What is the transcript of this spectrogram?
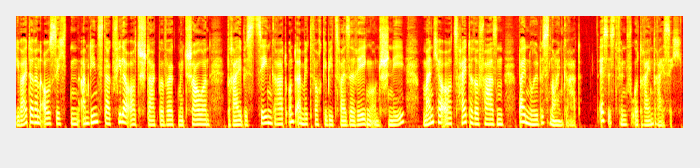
Die weiteren Aussichten am Dienstag vielerorts stark bewölkt mit Schauern 3 bis 10 Grad und am Mittwoch gebietsweise Regen und Schnee, mancherorts heitere Phasen bei 0 bis 9 Grad. Es ist 5.33 Uhr.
